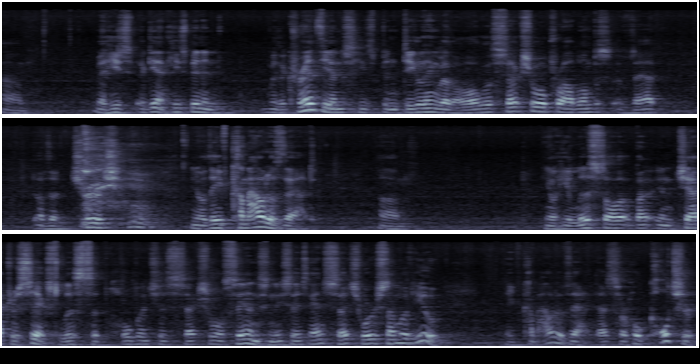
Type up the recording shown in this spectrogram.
Um, but he's, again, he's been in, with the Corinthians, he's been dealing with all the sexual problems of that, of the church. You know, they've come out of that. Um, you know, he lists all in chapter six lists a whole bunch of sexual sins, and he says, and such were some of you. They've come out of that. That's their whole culture,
